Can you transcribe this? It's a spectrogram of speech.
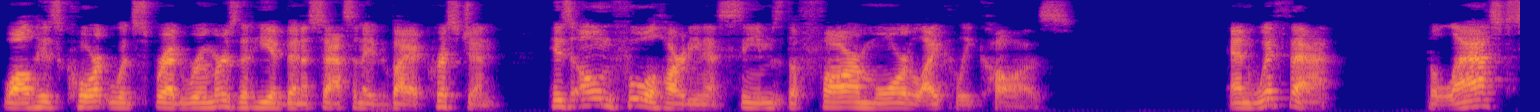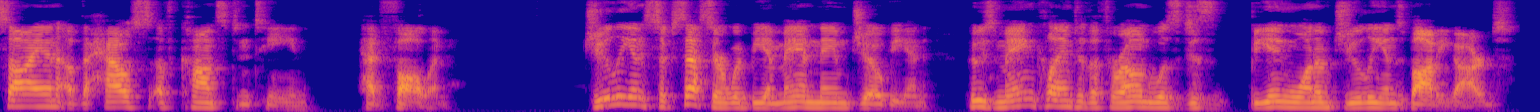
While his court would spread rumors that he had been assassinated by a Christian, his own foolhardiness seems the far more likely cause. And with that, the last scion of the house of Constantine had fallen. Julian's successor would be a man named Jovian, whose main claim to the throne was just being one of Julian's bodyguards.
